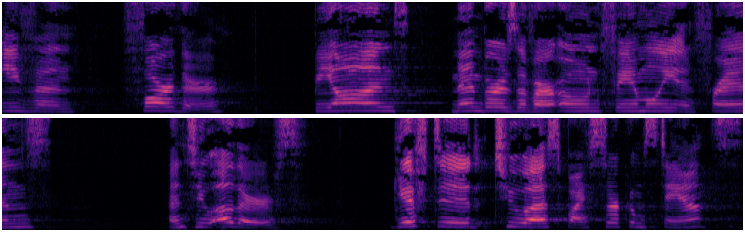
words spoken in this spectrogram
even farther beyond members of our own family and friends and to others gifted to us by circumstance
